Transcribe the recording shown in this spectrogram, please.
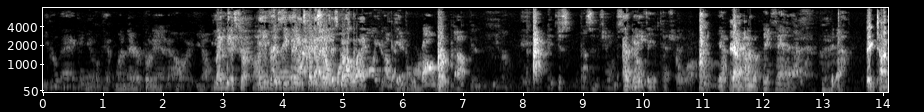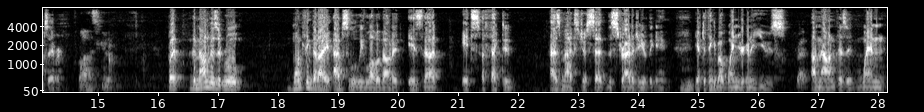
You go back and you look at when they were put in. Oh, you know, Might be a short even controversy, but after that it just goes away. ball, You know, Yeah. people were all worked up, and you know, it, it just doesn't change the I game. love the intentional walk. Yeah, Yeah. I'm a big fan of that one. yeah. Big time saver. Well, that's good. But the mound visit rule, one thing that I absolutely love about it is that it's affected, as Max just said, the strategy of the game. Mhm. You have to think about when you're going to use Right. a mound visit, when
